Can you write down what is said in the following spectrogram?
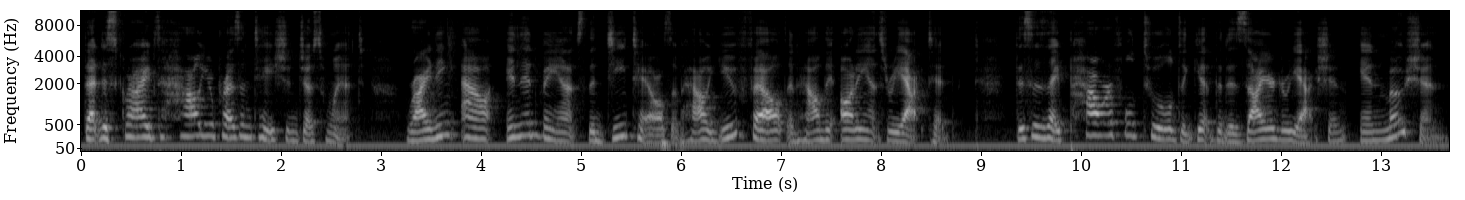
that describes how your presentation just went. Writing out in advance the details of how you felt and how the audience reacted. This is a powerful tool to get the desired reaction in motion.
